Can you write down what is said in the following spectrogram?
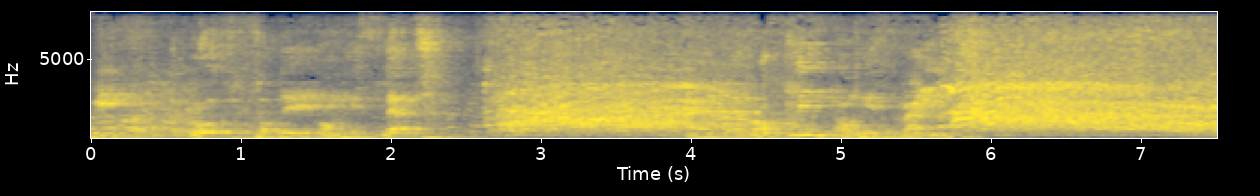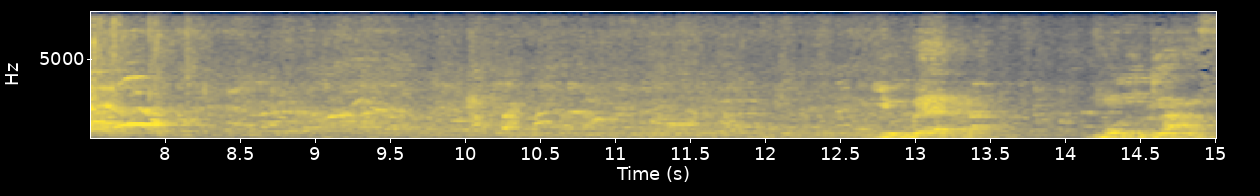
With Rose Sote on his left and Roslyn on his right. You wear moon glass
